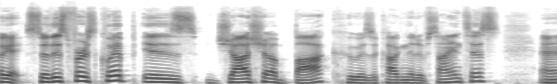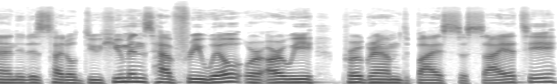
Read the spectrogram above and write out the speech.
Okay, so this first clip is Joshua Bach, who is a cognitive scientist and it is titled Do Humans Have Free Will or Are We Programmed by Society?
